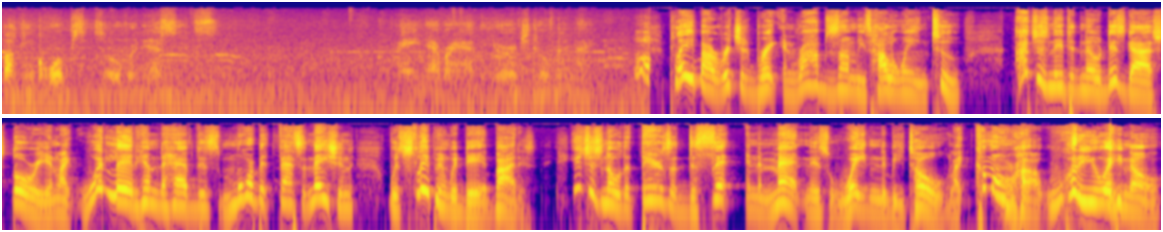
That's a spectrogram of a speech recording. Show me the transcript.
fucking corpses over in Essex. I ain't never had the urge till tonight. Played by Richard Brake and Rob Zombie's Halloween 2, I just need to know this guy's story and like what led him to have this morbid fascination with sleeping with dead bodies. You just know that there's a descent in the madness waiting to be told. Like, come on, Rob, what are you waiting on?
